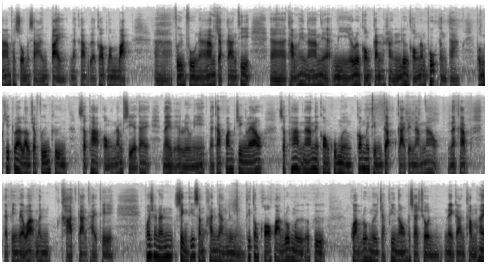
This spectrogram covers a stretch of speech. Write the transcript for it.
น้ำผสมผสานไปนะครับ แล้วก็บำบัดฟื้นฟูน้ำจากการที่อ่าทำให้น้ำเนี่ยมีเรื่องของกันหันเรื่องของน้ำพุต่างๆ ผมคิดว่าเราจะฟื้นคืนสภาพของน้ำเสียได้ในเร็วๆนี้นะครับ ความจริงแล้วสภาพน้ำในคลองคูเมืองก็ไม่ถึงกับกลายเป็นน้ำเน่านะครับ แต่เพียงแต่ว่ามันขาดการถ่ายเท เพราะฉะนั้นสิ่งที่สำคัญอย่างหนึ่งที่ต้องขอความร่วมมือก็คือความร่วมมือจากพี่น้องประชาชนในการทำให้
